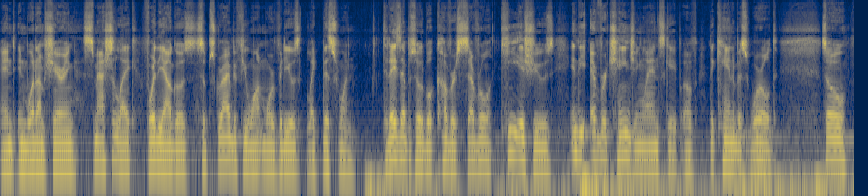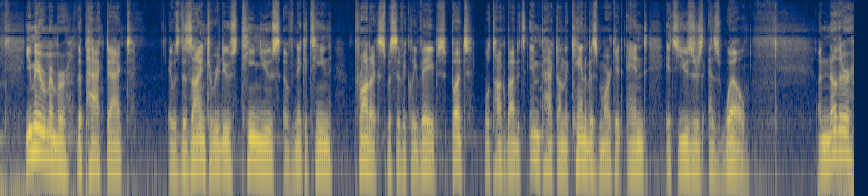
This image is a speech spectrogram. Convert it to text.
and in what I'm sharing, smash the like for the algos, subscribe if you want more videos like this one. Today's episode will cover several key issues in the ever changing landscape of the cannabis world. So, you may remember the PACT Act. It was designed to reduce teen use of nicotine products, specifically vapes, but we'll talk about its impact on the cannabis market and its users as well. Another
